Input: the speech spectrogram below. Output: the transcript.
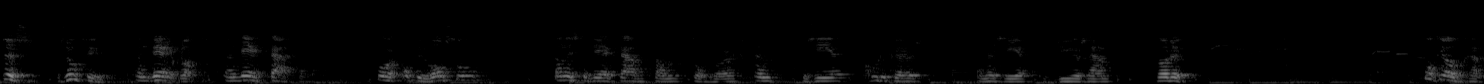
Dus zoekt u een werkblad, een werktafel voor op uw rolstoel, dan is de werktafel van Tomzorg een zeer goede keus en een zeer duurzaam product. Mocht u overgaan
